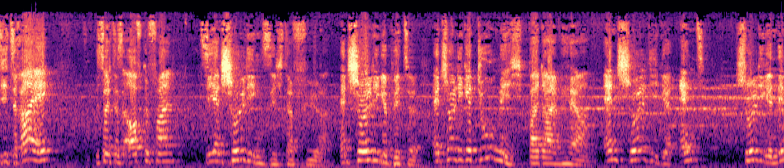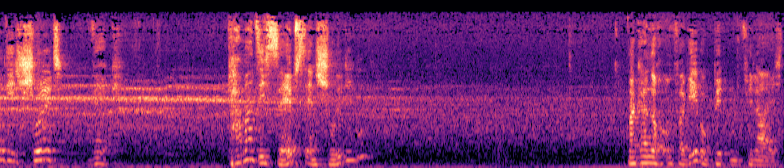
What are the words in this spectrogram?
Die drei, ist euch das aufgefallen? Sie entschuldigen sich dafür. Entschuldige bitte. Entschuldige du mich bei deinem Herrn. Entschuldige, entschuldige, nimm die Schuld weg. Kann man sich selbst entschuldigen? Man kann doch um Vergebung bitten vielleicht.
